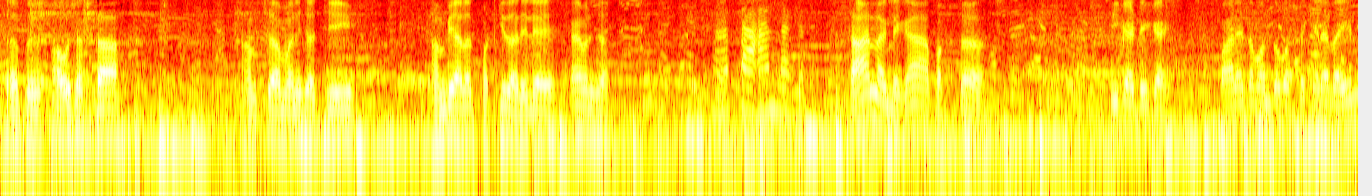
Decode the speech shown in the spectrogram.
तर तुम्ही पाहू शकता आमच्या मनीषाची आंबी हालत फटकी झालेली आहे. काय मनीषा तहान लागलं. तहान लागले का? फक्त. ठीक आहे ठीक आहे. पाण्याचा बंदोबस्त केला जाईल.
